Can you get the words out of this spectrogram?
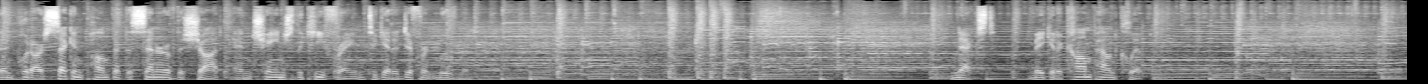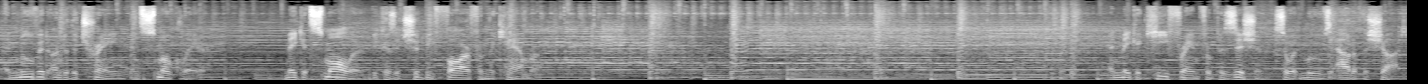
Then put our second pump at the center of the shot and change the keyframe to get a different movement. Next, make it a compound clip and move it under the train and smoke layer. Make it smaller because it should be far from the camera. and make a keyframe for position so it moves out of the shot.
